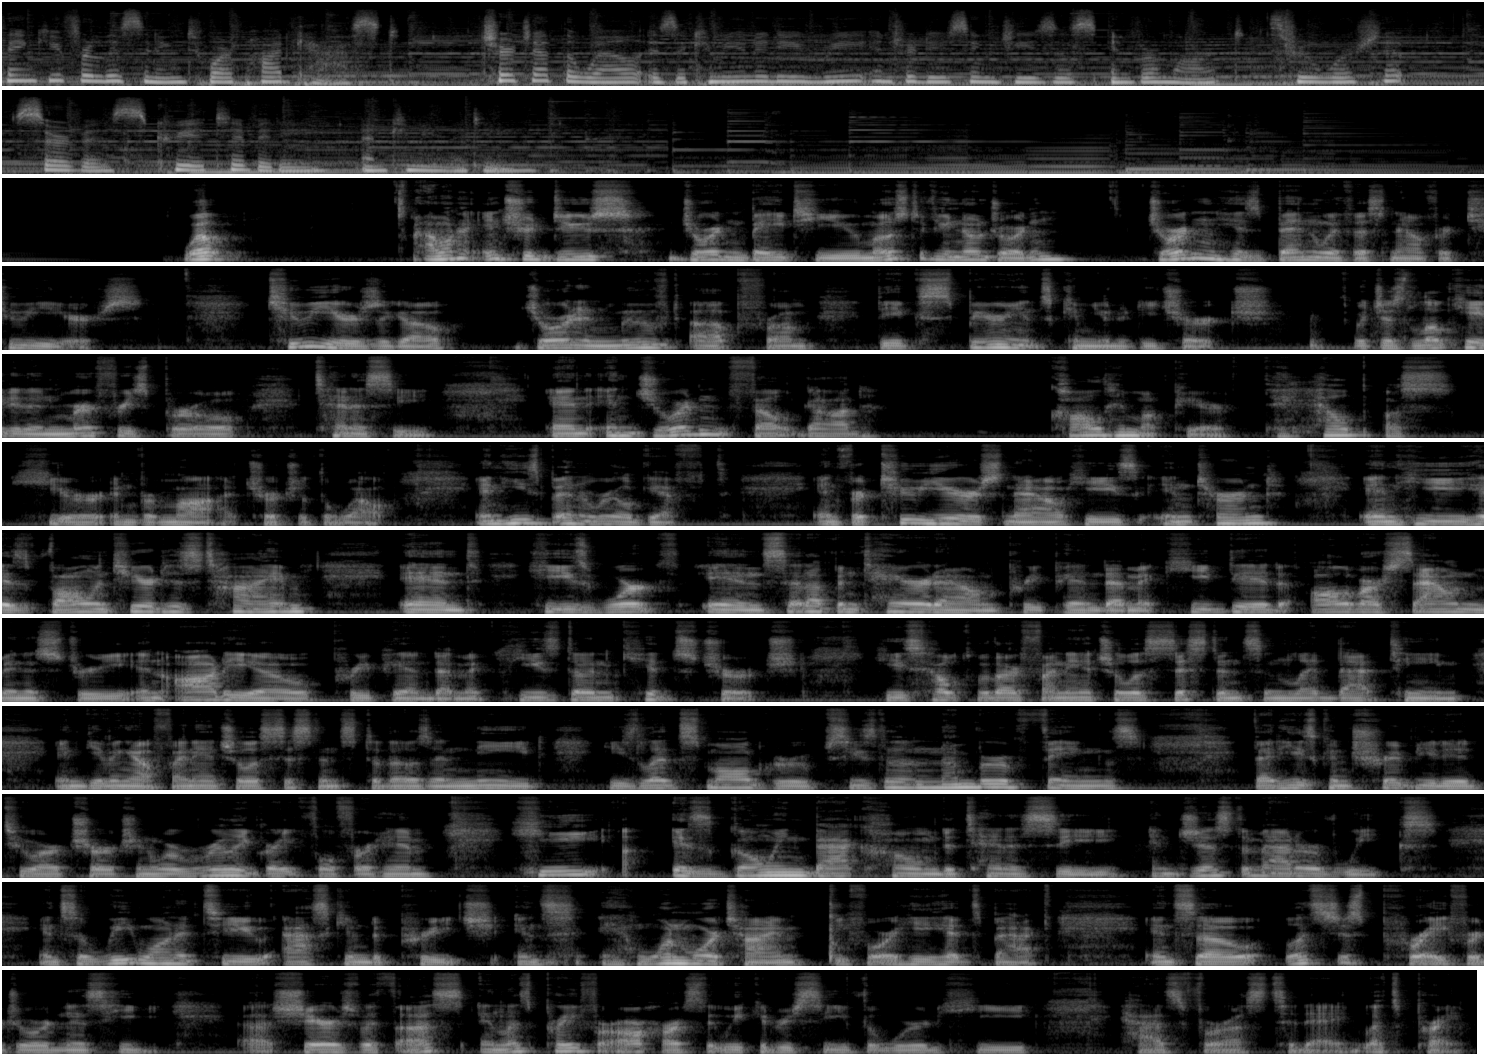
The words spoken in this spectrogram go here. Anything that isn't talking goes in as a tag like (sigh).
Thank you for listening to our podcast. Church at the Well is a community reintroducing Jesus in Vermont through worship, service, creativity, and community. Well, I want to introduce Jordan Bay to you. Most of you know Jordan. Jordan has been with us now for two years. Two years ago, Jordan moved up from the Experience Community Church, which is located in Murfreesboro, Tennessee. And, and Jordan felt God call him up here to help us here in Vermont at Church at the Well. And he's been a real gift. And for two years now, he's interned and he has volunteered his time and he's worked in setup and tear down pre pandemic. He did all of our sound ministry and audio pre pandemic. He's done kids' church. He's helped with our financial assistance and led that team and giving out financial assistance to those in need. He's led small groups. He's done a number of things that he's contributed to our church, and we're really grateful for him. He is going back home to Tennessee in just a matter of weeks. And so we wanted to ask him to preach in, in one more time before he heads back. And so let's just pray for Jordan as he uh, shares with us, and let's pray for our hearts that we could receive the word he has for us today. Let's pray.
